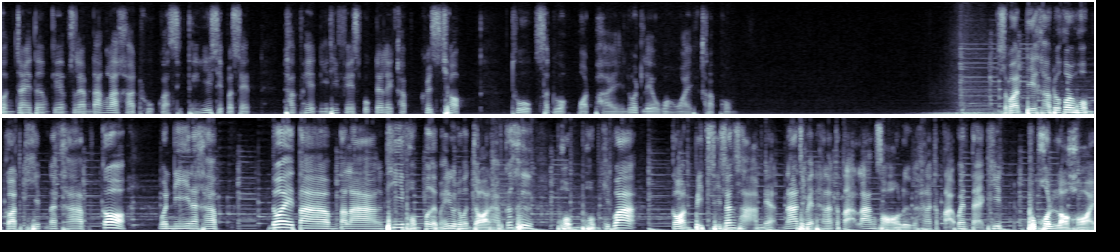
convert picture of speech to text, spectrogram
สนใจเติมเกม Slam Dunk ราคาถูกกว่า 10-20%ทักเพจนี้ที่ Facebook ได้เลยครับ Chris Shop ถูกสะดวกปลอดภัยรวดเร็วว่องไวครับผม สวัสดีครับทุกคนผมก็อดคิดนะครับ ก็วันนี้นะครับ ด้วยตามตารางที่ผมเปิดมาให้ดูบนจอนะครับ ก็คือผมผมคิดว่าก่อนปิดซีซั่น3เนี่ย น่าจะเป็นฮานากตะร่าง 2 หรือฮานากตะแว่นแตกที่ทุกคนรอคอย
